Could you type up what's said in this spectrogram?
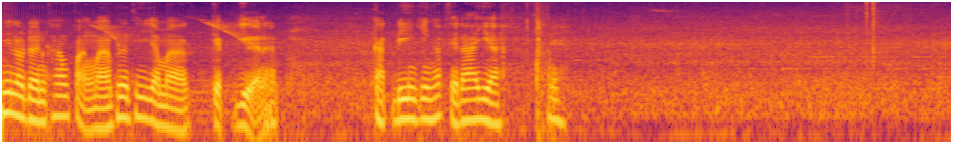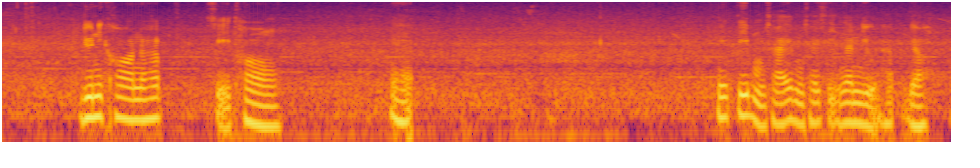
นี่เราเดินข้ามฝั่งมาเพื่อที่จะมาเก็บเหยื่อนะครับ กัดดีจริงๆครับเสียดายเหยื่อเนี่ยยูนิคอร์นนะครับ สีทองนี่ฮะนี่ที่ผมใช้ผมใช้สีเงินอยู่นะครับ เดี๋ยวไป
